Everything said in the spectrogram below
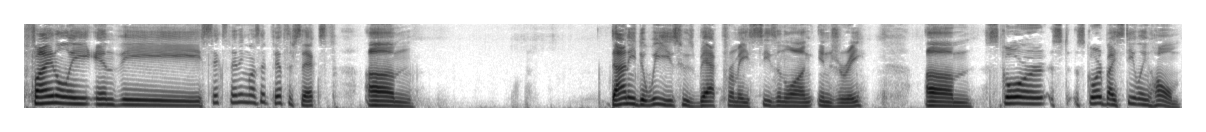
Finally, in the sixth inning, was it fifth or sixth? Um, Donnie Dewees, who's back from a season-long injury, um, score st- scored by stealing home.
